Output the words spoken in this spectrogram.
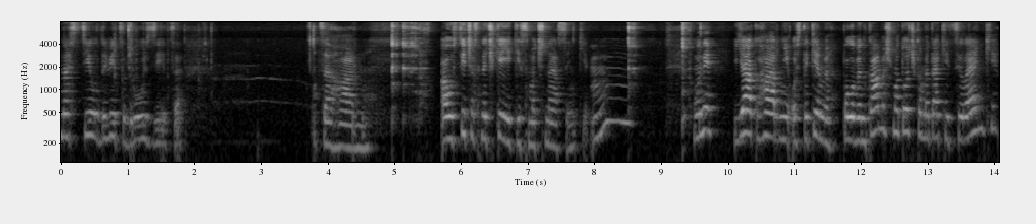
на стіл. Дивіться, друзі, це, це гарно. А ось ці часнички, які смачнесенькі. М-м-м. Вони як гарні ось такими половинками, шматочками, так і ціленькі.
